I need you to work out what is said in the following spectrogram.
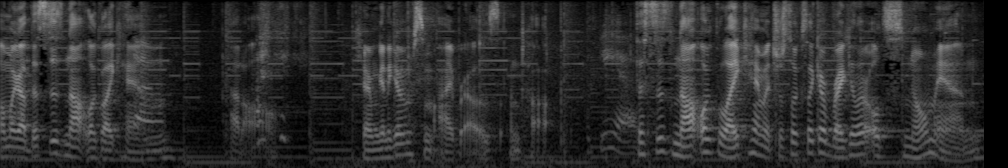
Oh my god, this does not look like him at all. Here, I'm gonna give him some eyebrows on top. Beard. This does not look like him. It just looks like a regular old snowman.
